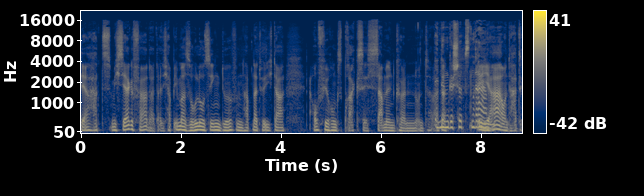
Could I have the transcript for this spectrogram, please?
der hat mich sehr gefördert. Also ich habe immer Solo singen dürfen, habe natürlich da Aufführungspraxis sammeln können und in hatte, einem geschützten Rahmen. Ja, und hatte,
